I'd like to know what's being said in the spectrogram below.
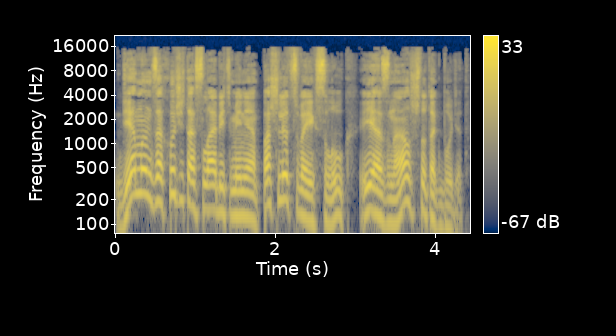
Демон захочет ослабить меня, пошлет своих слуг, я знал, что так будет.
